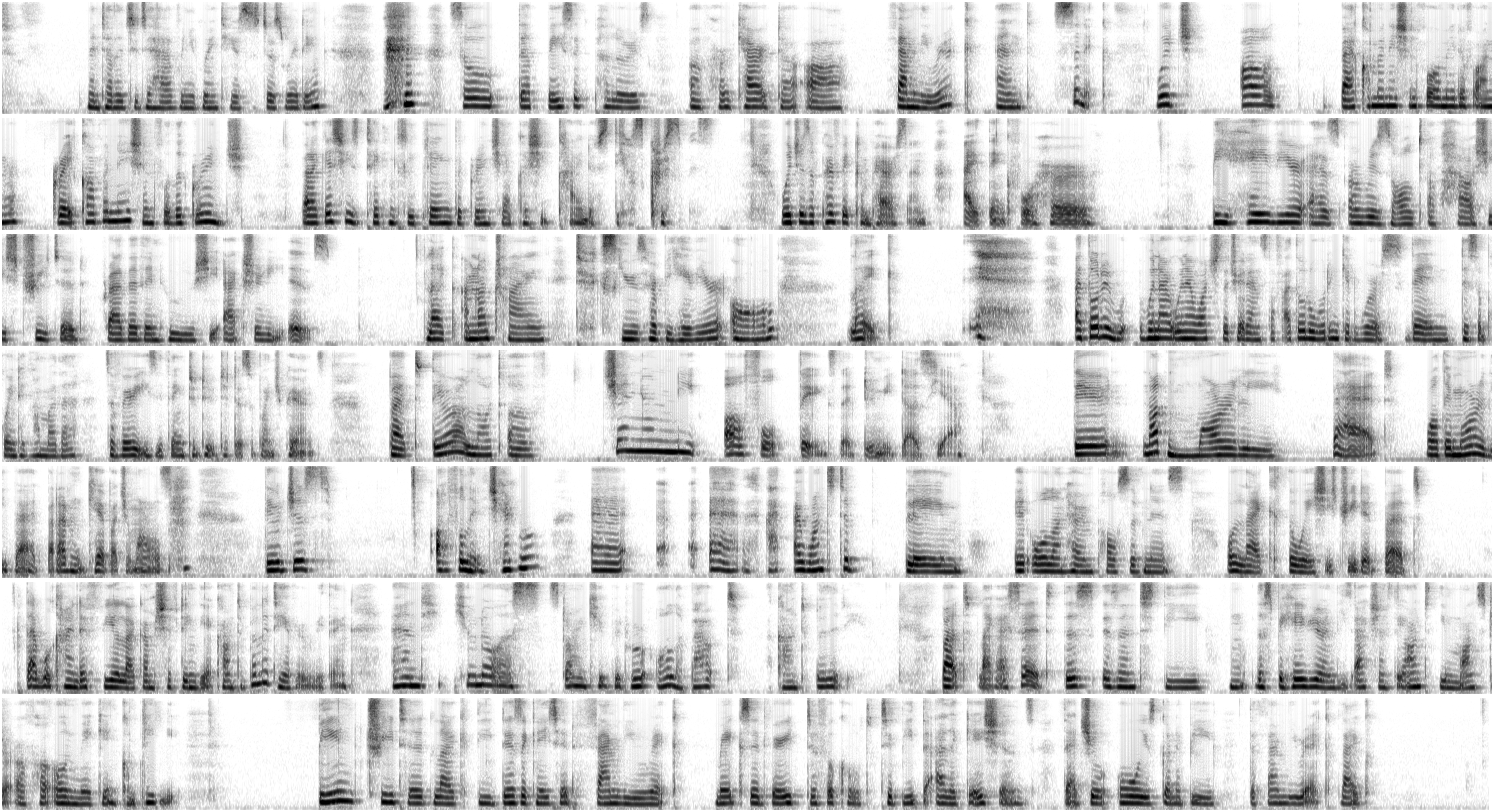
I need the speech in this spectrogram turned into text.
mentality to have when you're going to your sister's wedding. so, the basic pillars of her character are family wreck, and cynic, which are bad combination for a maid of honor, great combination for the Grinch. But I guess she's technically playing the Grinch here because she kind of steals Christmas, which is a perfect comparison, I think, for her behavior as a result of how she's treated rather than who she actually is. Like, I'm not trying to excuse her behavior at all. Like, I thought it when I when I watched the trailer and stuff, I thought it wouldn't get worse than disappointing her mother. It's a very easy thing to do to disappoint your parents, but there are a lot of genuinely awful things that Dumi does here. They're not morally bad. Well, they're morally bad, but I don't care about your morals. they're just awful in general. Uh, uh, I, I want to blame it all on her impulsiveness or like the way she's treated, but that will kind of feel like I'm shifting the accountability of everything. And you know us, Starring Cupid, we're all about accountability. But like I said, this isn't the this behavior and these actions, they aren't the monster of her own making completely. Being treated like the designated family wreck makes it very difficult to beat the allegations that you're always going to be the family wreck. Like,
